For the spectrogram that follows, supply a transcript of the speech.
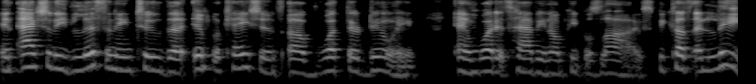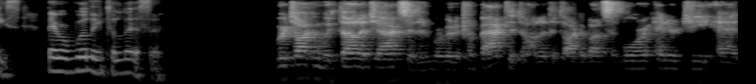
and actually listening to the implications of what they're doing and what it's having on people's lives because at least they were willing to listen. We're talking with Donna Jackson, and we're going to come back to Donna to talk about some more energy and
